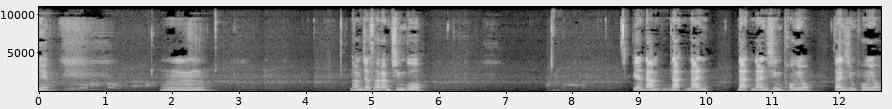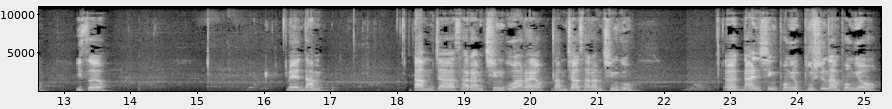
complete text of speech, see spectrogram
예. 음. 남자 사람 친구? 그냥 남, 나, 난, 나, 난싱펑요. 난싱펑요. 있어요? 네, 남, 남자 사람 친구 알아요? 남자 사람 친구? 어, 난싱펑요. 부스 남펑요.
